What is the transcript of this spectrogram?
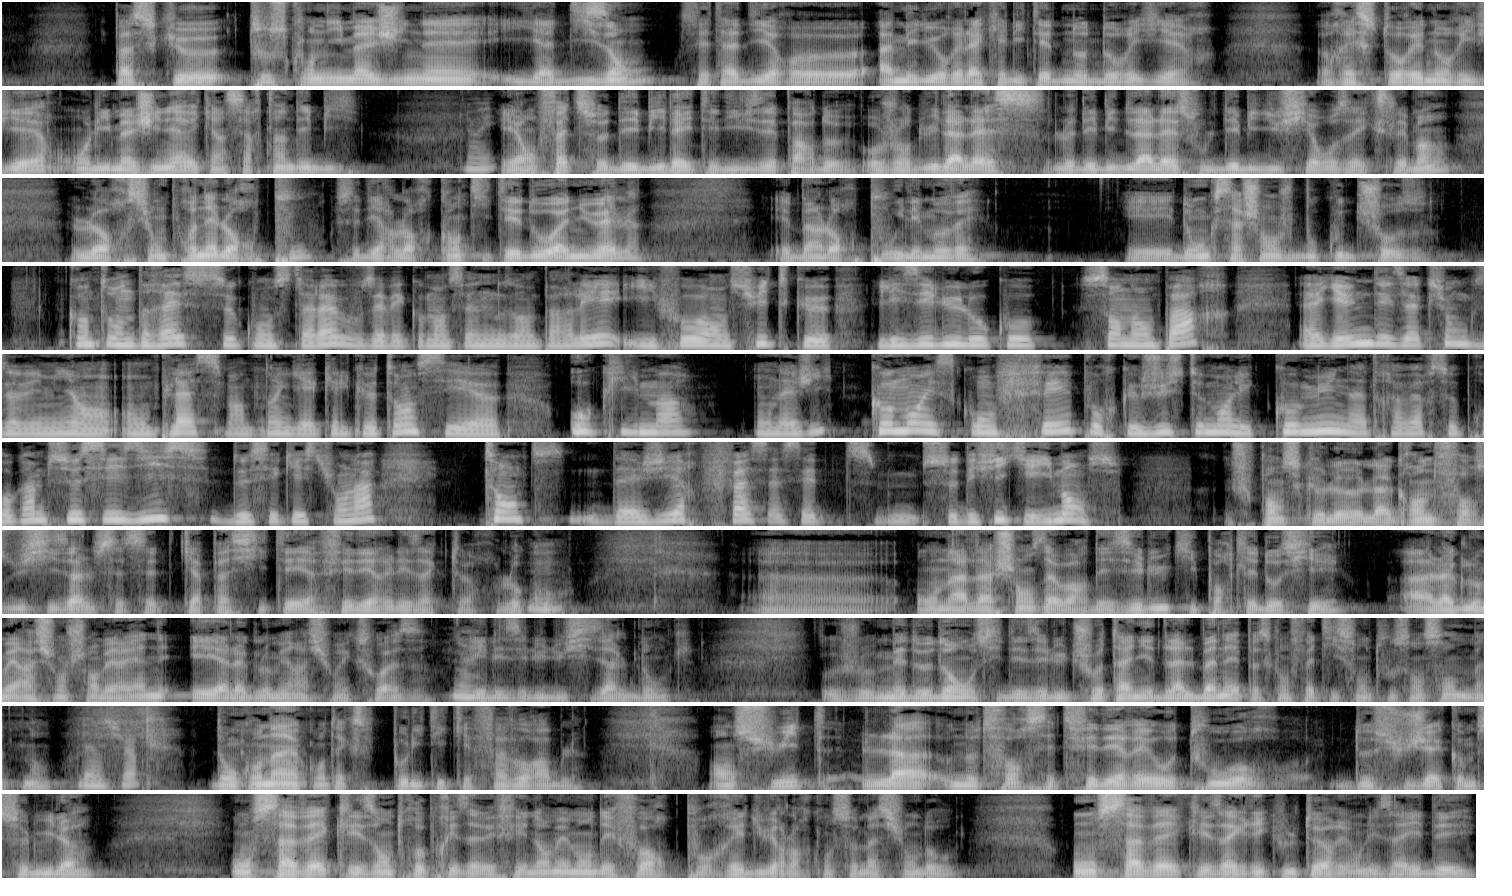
parce que tout ce qu'on imaginait il y a dix ans, c'est-à-dire euh, améliorer la qualité de notre dos rivières, restaurer nos rivières, on l'imaginait avec un certain débit. Et en fait, ce débit a été divisé par deux. Aujourd'hui, la laisse, le débit de la laisse ou le débit du les mains, leur, si on prenait leur pouls, c'est-à-dire leur quantité d'eau annuelle, eh ben leur pouls, il est mauvais. Et donc, ça change beaucoup de choses. Quand on dresse ce constat-là, vous avez commencé à nous en parler, il faut ensuite que les élus locaux s'en emparent. Euh, il y a une des actions que vous avez mis en, place maintenant il y a quelques temps, c'est euh, au climat. On agit. Comment est-ce qu'on fait pour que justement les communes, à travers ce programme, se saisissent de ces questions-là, tentent d'agir face à cette, ce défi qui est immense? Je pense que la grande force du CISAL, c'est cette capacité à fédérer les acteurs locaux. Mmh. Euh, on a la chance d'avoir des élus qui portent les dossiers, à l'agglomération chambérienne et à l'agglomération aixoise, et les élus du CISAL donc. Je mets dedans aussi des élus de Chautagne et de l'Albanais, parce qu'en fait, ils sont tous ensemble maintenant. Bien sûr. Donc on a un contexte politique qui est favorable. Ensuite, là, notre force, c'est de fédérer autour de sujets comme celui-là. On savait que les entreprises avaient fait énormément d'efforts pour réduire leur consommation d'eau. On savait que les agriculteurs, et on les a aidés,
